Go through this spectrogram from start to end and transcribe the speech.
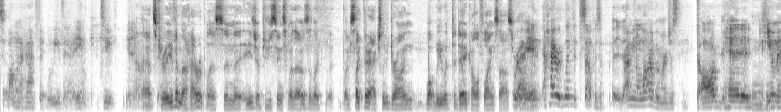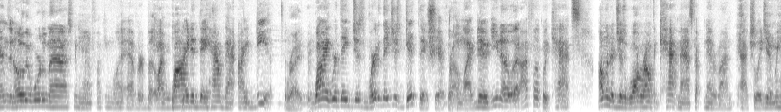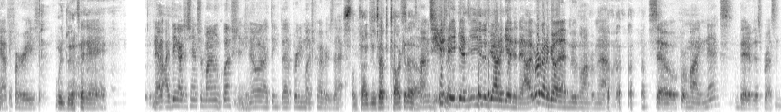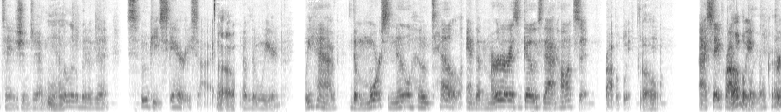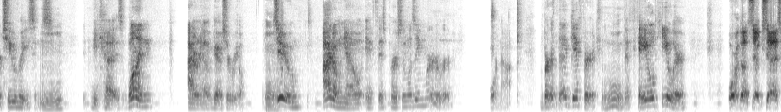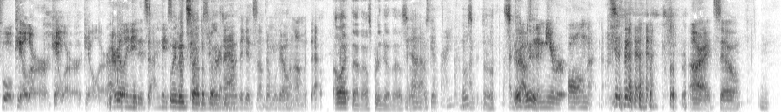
so I'm gonna have to believe that alien too, you know. That's true. Even the hieroglyphs in Egypt, have you seen some of those? It look it looks like they're actually drawing what we would today call a flying saucer. Right, and hieroglyph itself is a. I mean, a lot of them are just dog-headed Mhm. humans, and oh, they wore the mask, and yeah, fucking whatever. But like, why did they have that idea? right. Why were they just? Where did they just get this shit from? Like, dude, you know what? I fuck with cats. I'm gonna just walk around with a cat mask. on- Never mind. Actually, Jim, we have furries We do. today. Now I think I just answered my own question. You know what? I think that pretty much covers that. Sometimes you just have to talk it out. Sometimes you, you, get, you just got to get it out. We're going to go ahead and move on from that one. So, for my next bit of this presentation, Jim, we have a little bit of the spooky, scary side Uh oh. of the weird. We have the Morse Mill Hotel and the murderous ghost that haunts it. Probably. Oh. I say probably, Probably. Okay. for two reasons. Mhm. Because, one, I don't know if ghosts are real. Mm. Two, I don't know if this person was a murderer or not. Bertha Gifford, Mm. the failed healer, or the successful killer, killer, killer. I really needed. I need. We need sound effects. We're gonna yeah. have to get something going on with that. I like that. That was pretty good, though. So. Yeah, that was good, right? Come was, on. uh, I, I was in a mirror all night. all right, so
